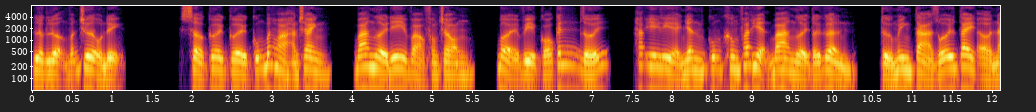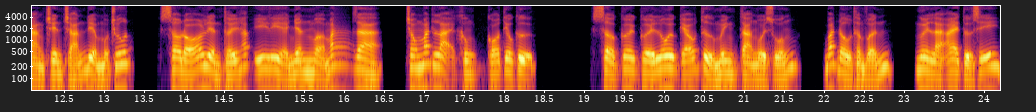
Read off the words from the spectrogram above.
lực lượng vẫn chưa ổn định. Sở cười cười cũng bất hòa hắn tranh, ba người đi vào phòng trong, bởi vì có kết giới, hắc y ghi nhân cũng không phát hiện ba người tới gần, tử minh tả dỗi tay ở nàng trên chán điểm một chút, sau đó liền thấy hắc y ghi nhân mở mắt ra, trong mắt lại không có tiêu cự. Sở cười cười lôi kéo tử minh Tả ngồi xuống, bắt đầu thẩm vấn, ngươi là ai tử sĩ?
